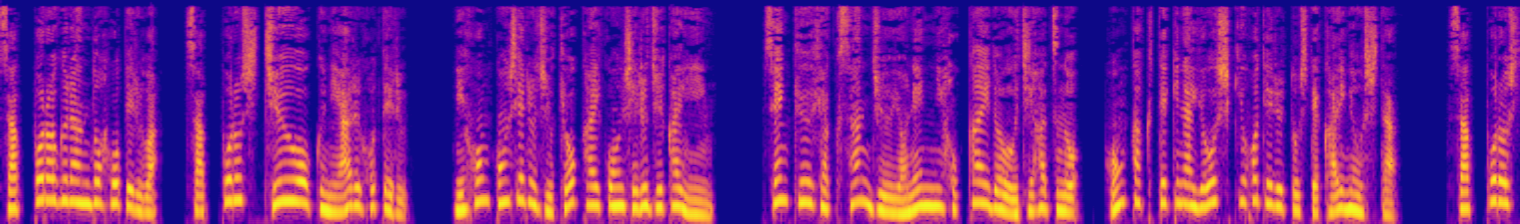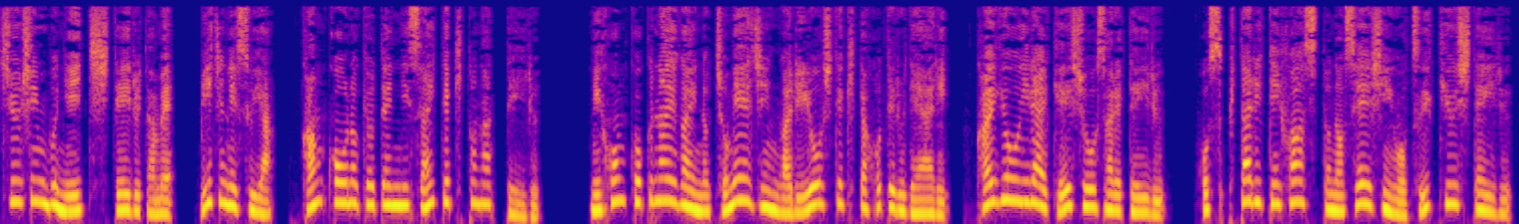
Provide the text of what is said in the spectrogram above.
札幌グランドホテルは札幌市中央区にあるホテル。日本コンシェルジュ協会コンシェルジュ会員。1934年に北海道内発の本格的な洋式ホテルとして開業した。札幌市中心部に位置しているため、ビジネスや観光の拠点に最適となっている。日本国内外の著名人が利用してきたホテルであり、開業以来継承されている、ホスピタリティファーストの精神を追求している。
